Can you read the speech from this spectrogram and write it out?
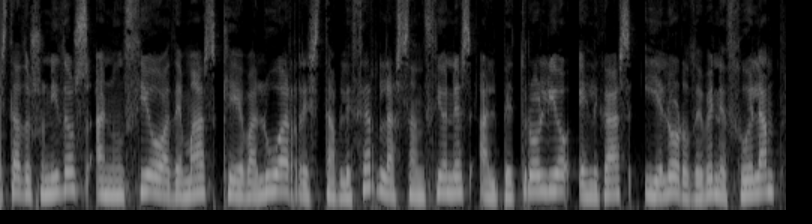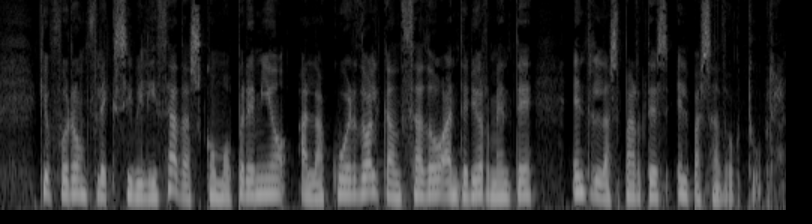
Estados Unidos anunció además que evalúa restablecer las sanciones al petróleo, el gas y el oro de Venezuela, que fueron flexibilizadas como premio al acuerdo alcanzado anteriormente entre las partes el pasado octubre.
